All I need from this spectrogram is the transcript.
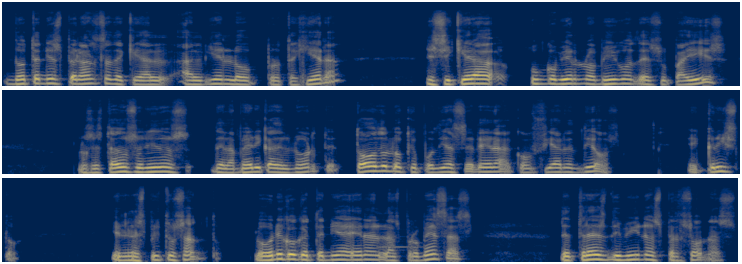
No tenía esperanza de que alguien lo protegiera, ni siquiera un gobierno amigo de su país, los Estados Unidos de la América del Norte. Todo lo que podía hacer era confiar en Dios en Cristo y en el Espíritu Santo. Lo único que tenía eran las promesas de tres divinas personas.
